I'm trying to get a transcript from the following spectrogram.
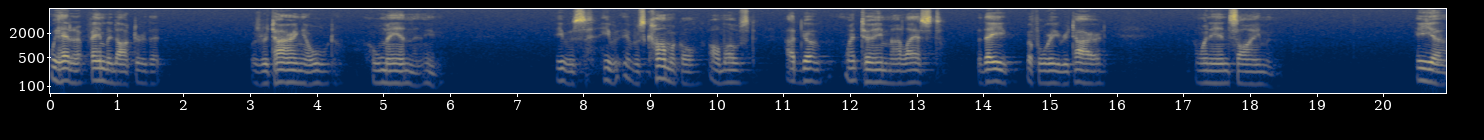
we had a family doctor that was retiring, old, old man, he, he was, he, it was comical almost. I'd go, went to him my last, the day before he retired. I went in, saw him, and he, uh,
